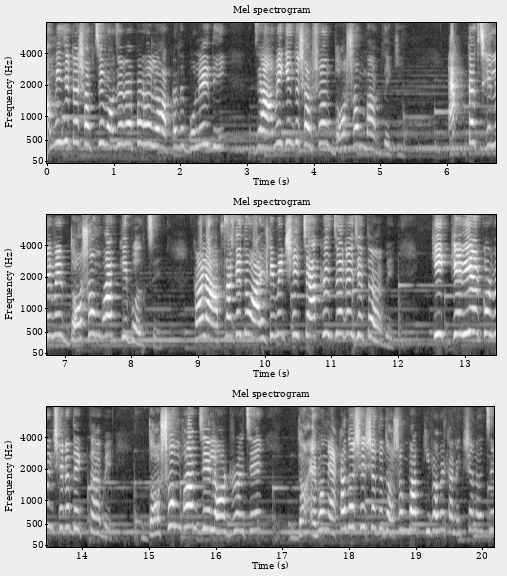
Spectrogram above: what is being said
আমি যেটা সবচেয়ে মজার ব্যাপার হলো আপনাদের বলেই দিই যে আমি কিন্তু সবসময় দশম ভাব দেখি। একটা ছেলে মেয়ের দশম ভাব কি বলছে? কারণ আপনাকে তো আলটিমেট সেই চাকরির জায়গায় যেতে হবে। কি কেরিয়ার করবেন সেটা দেখতে হবে। দশম ভাব যে লর্ড রয়েছে এবং একাদশের সাথে দশম ভাব কীভাবে কানেকশন হচ্ছে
